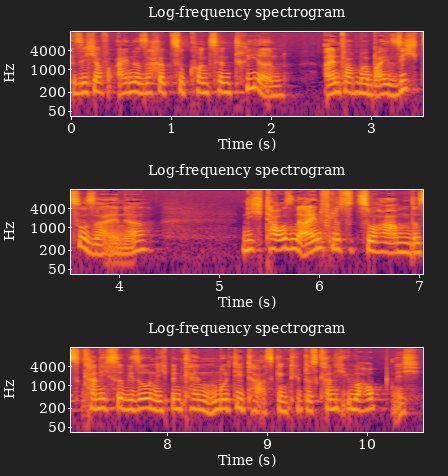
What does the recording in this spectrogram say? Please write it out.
sich auf eine Sache zu konzentrieren. Einfach mal bei sich zu sein, ja. Nicht tausend Einflüsse zu haben, das kann ich sowieso nicht. Ich bin kein Multitasking-Typ, das kann ich überhaupt nicht.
